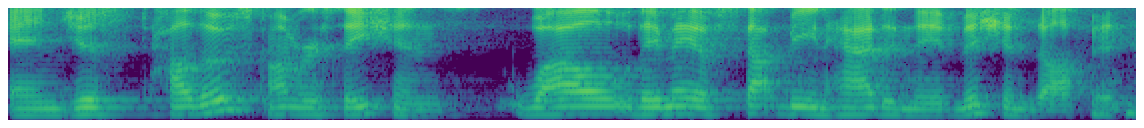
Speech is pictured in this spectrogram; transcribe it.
and just how those conversations, while they may have stopped being had in the admissions office,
